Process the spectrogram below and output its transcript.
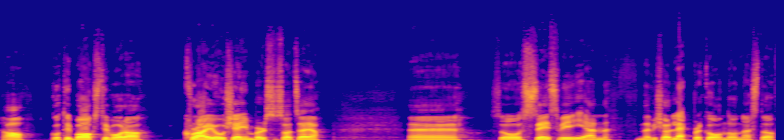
ja, går tillbaks till våra cryo chambers så att säga. Eh, så ses vi igen när vi kör Leprechaun då nästa,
